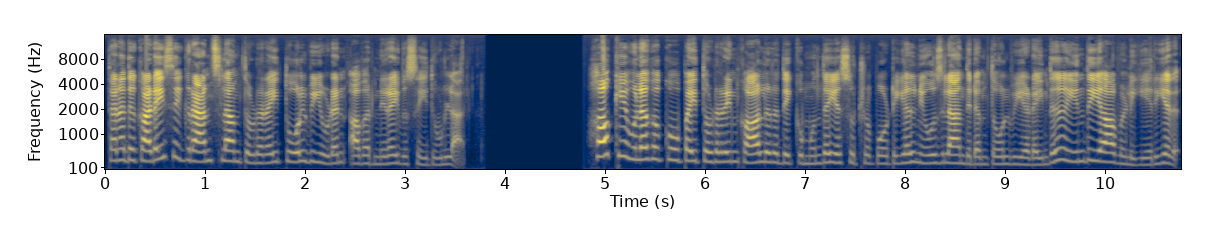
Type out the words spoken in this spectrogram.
தனது கடைசி கிராண்ட்ஸ்லாம் தொடரை தோல்வியுடன் அவர் நிறைவு செய்துள்ளார். ஹாக்கி உலகக்கோப்பை தொடரின் காலிறுதிக்கு முந்தைய சுற்றுப் போட்டியில் நியூசிலாந்திடம் தோல்வியடைந்து இந்தியா வெளியேறியது.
